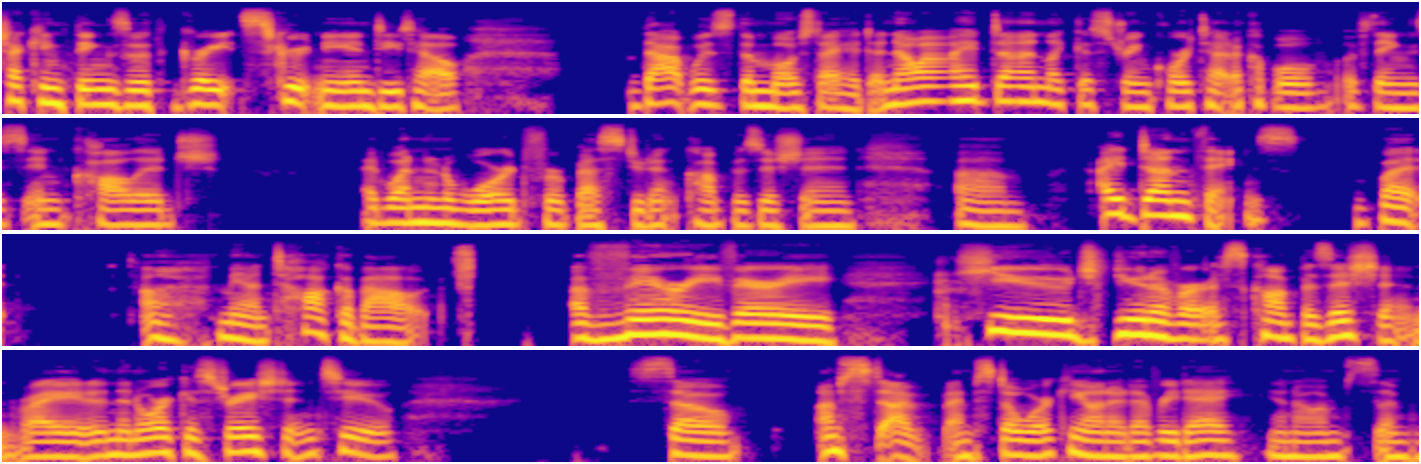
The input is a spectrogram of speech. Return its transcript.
checking things with great scrutiny and detail. That was the most I had done. Now I had done like a string quartet, a couple of things in college I'd won an award for best student composition. Um, I'd done things, but oh, man, talk about a very, very huge universe composition, right? And then orchestration too. So I'm st- I'm still working on it every day. You know, I'm I'm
